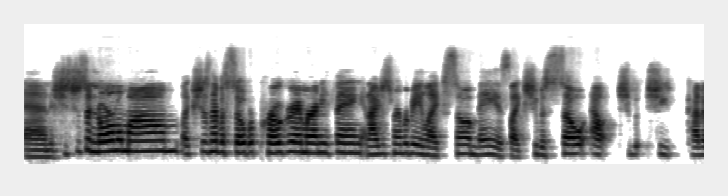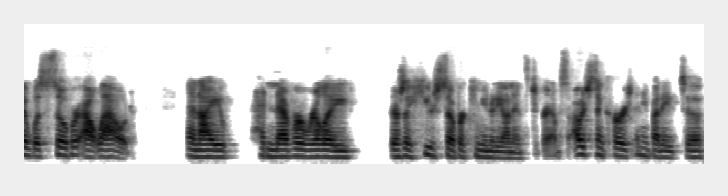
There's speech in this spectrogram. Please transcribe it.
and she's just a normal mom. Like she doesn't have a sober program or anything. And I just remember being like so amazed. Like she was so out, she, she kind of was sober out loud and I had never really there's a huge sober community on Instagram. So I would just encourage anybody to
